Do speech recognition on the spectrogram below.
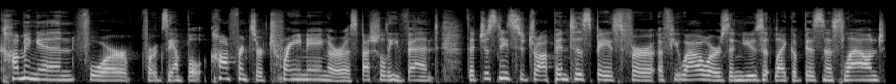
coming in for, for example, conference or training or a special event that just needs to drop into space for a few hours and use it like a business lounge.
